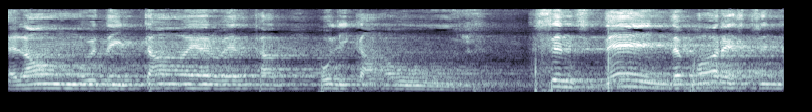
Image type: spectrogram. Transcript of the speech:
along with the entire wealth of holy cows. Since then, the forests and,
